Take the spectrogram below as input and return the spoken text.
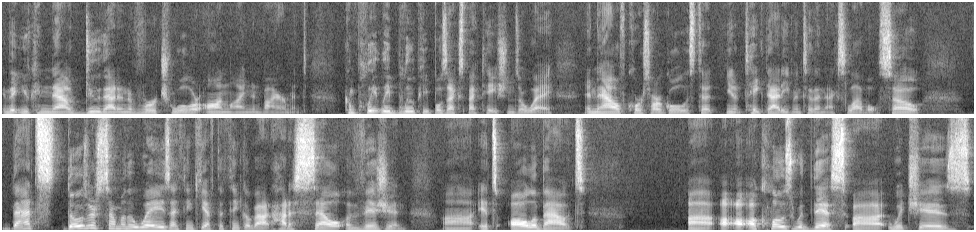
and that you can now do that in a virtual or online environment. Completely blew people's expectations away. And now, of course, our goal is to you know, take that even to the next level. So that's, those are some of the ways I think you have to think about how to sell a vision. Uh, it's all about, uh, I'll, close with this, uh, which is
